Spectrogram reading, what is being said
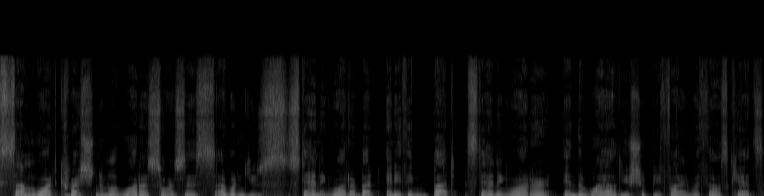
somewhat questionable water sources. I wouldn't use standing water, but anything but standing water in the wild, you should be fine with those kits.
